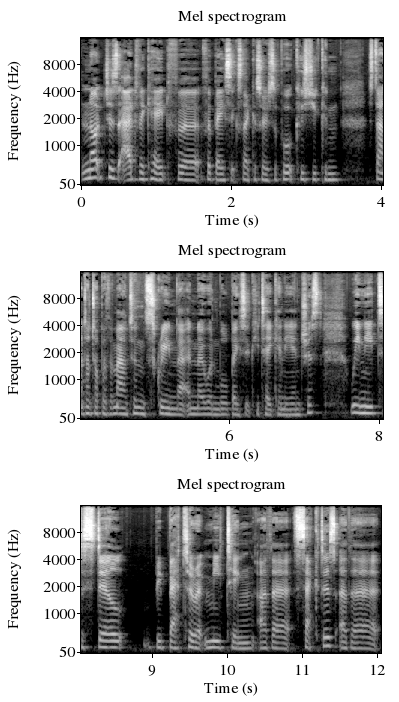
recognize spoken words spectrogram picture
not just advocate for, for basic psychosocial support because you can stand on top of a mountain and scream that and no one will basically take any interest. We need to still be better at meeting other sectors, other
